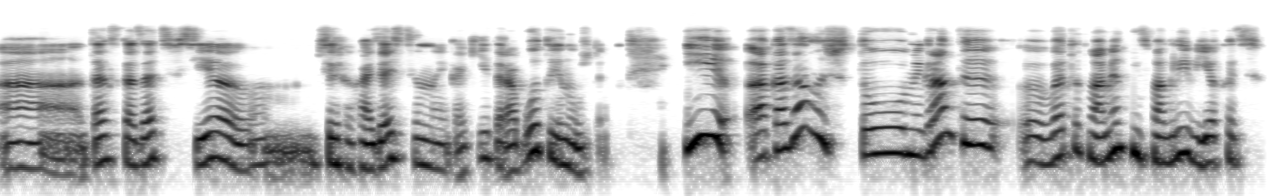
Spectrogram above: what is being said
а, так сказать, все сельскохозяйственные какие-то работы и нужды. И оказалось, что мигранты э, в этот момент не смогли въехать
